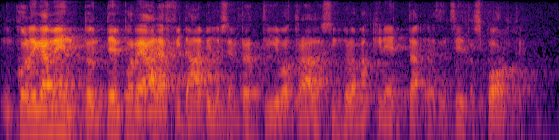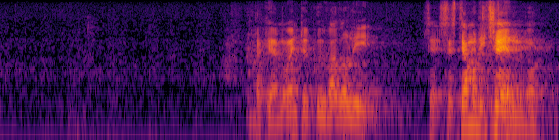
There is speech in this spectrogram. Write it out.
un collegamento in tempo reale affidabile, sempre attivo, tra la singola macchinetta e l'agenzia di trasporti perché nel momento in cui vado lì, se, se stiamo dicendo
